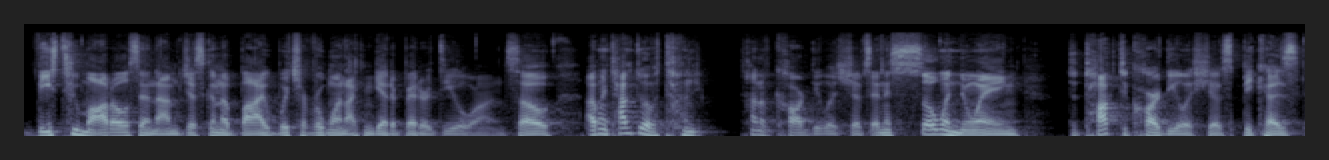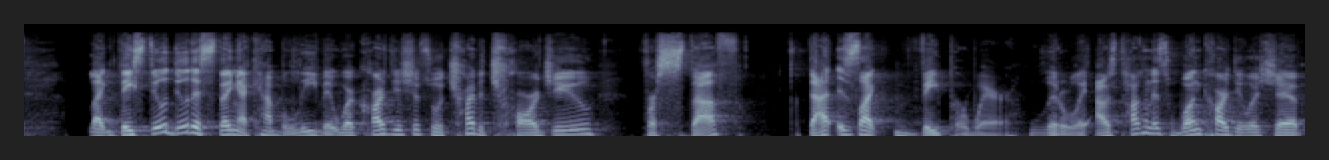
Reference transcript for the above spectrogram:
these two models, and I'm just gonna buy whichever one I can get a better deal on. So I've been talking to a ton, ton of car dealerships, and it's so annoying to talk to car dealerships because like they still do this thing, I can't believe it, where car dealerships will try to charge you for stuff that is like vaporware, literally. I was talking to this one car dealership,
